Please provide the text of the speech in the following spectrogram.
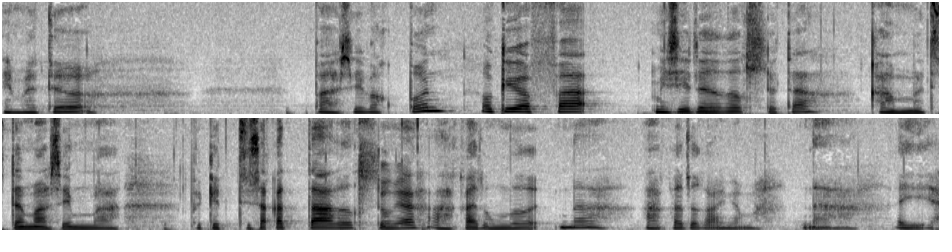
имату паасиварпун окиуаффа мисилеерерлута qaammat тамаасимма пакеттисақаттаареерлунга аақалернери на аақалераангама на ая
